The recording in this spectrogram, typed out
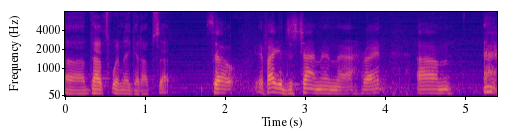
uh, that's when they get upset so if i could just chime in there right um, I,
